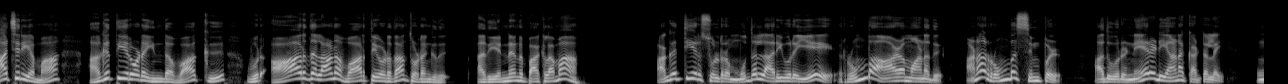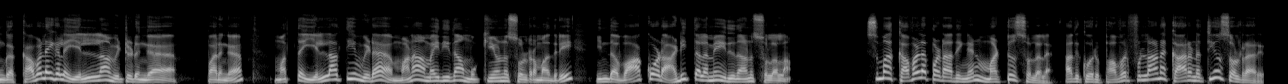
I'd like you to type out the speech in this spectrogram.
ஆச்சரியமா அகத்தியரோட இந்த வாக்கு ஒரு ஆறுதலான வார்த்தையோட தான் தொடங்குது. அது என்னன்னு பார்க்கலாமா? அகத்தியர் சொல்ற முதல் அறிவுரையே ரொம்ப ஆழமானது ஆனா ரொம்ப சிம்பிள். அது ஒரு நேரடியான கட்டளை. உங்க கவலைகளை எல்லாம் விட்டுடுங்க. பாருங்க மத்த எல்லாத்தையும் விட மன அமைதி தான் முக்கியம்னு சொல்ற மாதிரி இந்த வாக்கோட அடித்தளமே இதுதான்னு சொல்லலாம். சும்மா கவலைப்படாதீங்கன்னு மட்டும் சொல்லல. அதுக்கு ஒரு பவர்ஃபுல்லான காரணத்தையும் சொல்றாரு.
